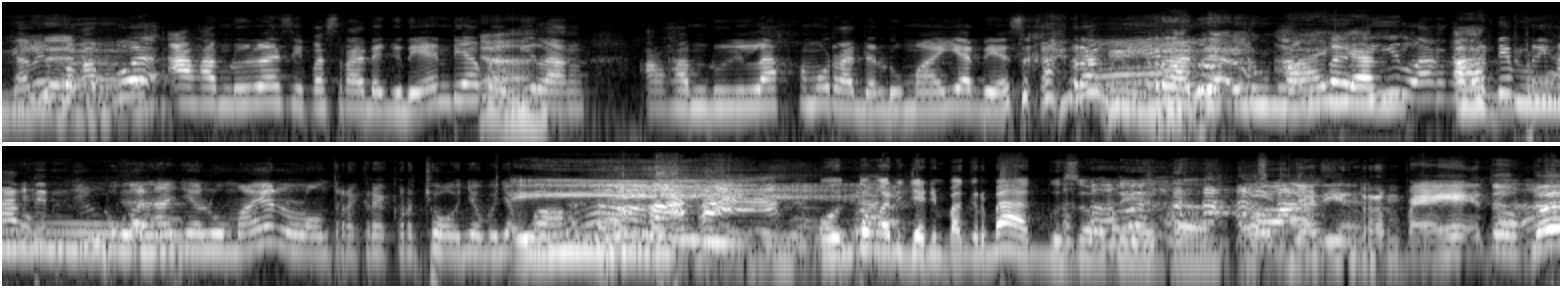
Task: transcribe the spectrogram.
Tapi bokap gue alhamdulillah sih pas rada gedean dia Ya. bilang alhamdulillah kamu rada lumayan ya sekarang. Rada lumayan. Bilang karena dia prihatin juga. Bukan hanya lumayan, long track record cowoknya banyak banget. Untung gak dijadiin pagar bagus waktu itu. Kalau jadiin rempeyek tuh, be.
